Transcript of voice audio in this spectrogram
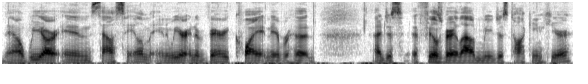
Now we are in South Salem and we are in a very quiet neighborhood. I just, it feels very loud me just talking here.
